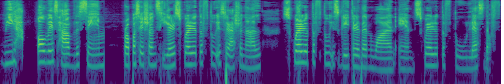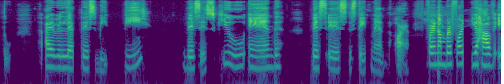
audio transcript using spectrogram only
we always have the same propositions here. Square root of 2 is rational. Square root of 2 is greater than 1 and square root of 2 less than of 2. I will let this be P. This is Q and this is the statement R. For number 4, you have a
